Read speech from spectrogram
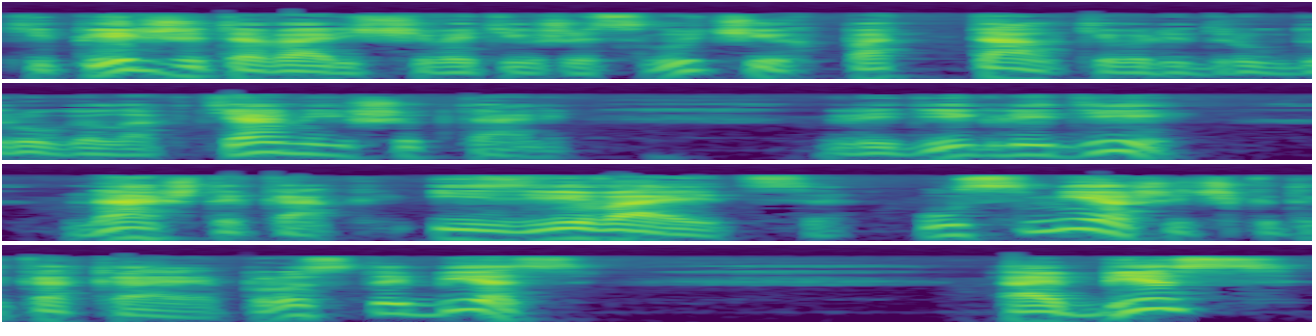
Теперь же товарищи в этих же случаях подталкивали друг друга локтями и шептали, «Гляди, гляди, наш-то как, извивается, Усмешечка-то какая, просто бес. А бес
